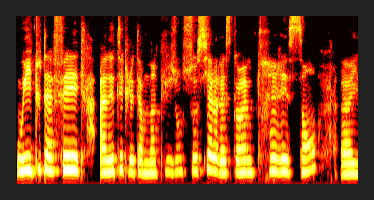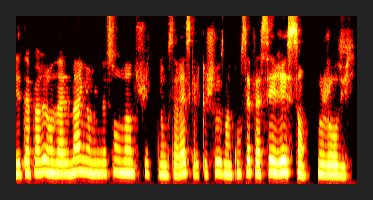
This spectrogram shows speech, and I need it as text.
Oui, tout à fait. À noter que le terme d'inclusion sociale reste quand même très récent. il est apparu en Allemagne en 1928, donc ça reste quelque chose d'un concept assez récent aujourd'hui.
